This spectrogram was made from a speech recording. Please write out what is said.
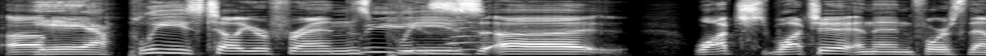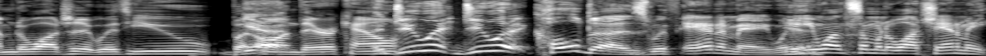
Uh, yeah. Please tell your friends. Please. Please. uh, watch watch it and then force them to watch it with you, but Yeah. on their account. Do it. Do what Cole does with anime. When he wants someone to watch anime,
